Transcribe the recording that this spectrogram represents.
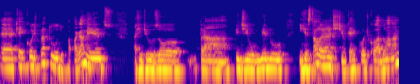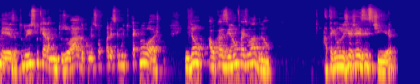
é, QR Code para tudo, para pagamentos, a gente usou para pedir o menu em restaurante, tinha o QR Code colado lá na mesa, tudo isso que era muito zoado começou a parecer muito tecnológico. Então, a ocasião faz o ladrão. A tecnologia já existia,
